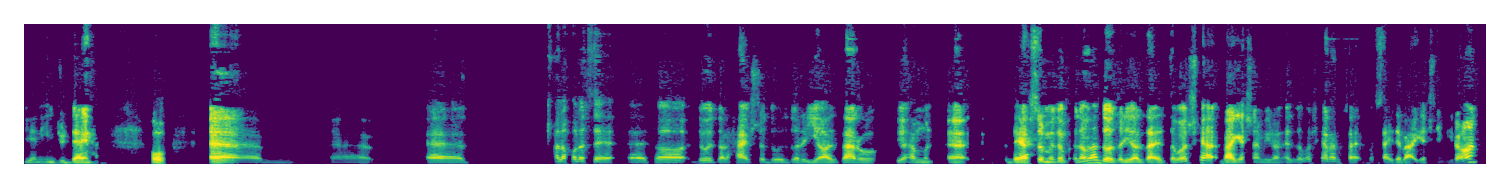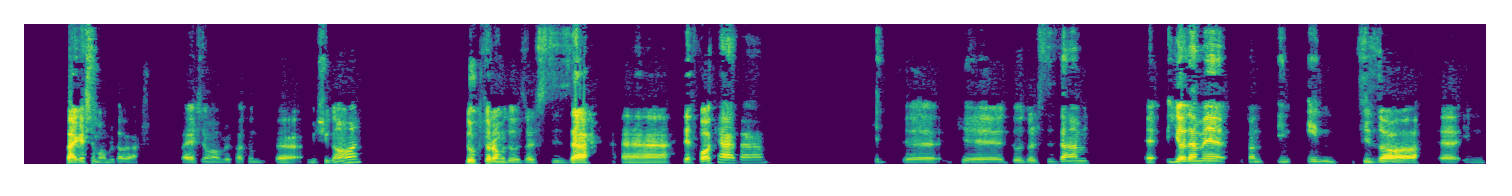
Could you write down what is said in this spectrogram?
یعنی اینجوری در این خب حالا خلاصه تا 2008 تا 2011 رو توی همون درس رو ادامه 2011 ازدواج کرد برگشتم ایران ازدواج کردم با سعیده برگشتیم ایران. برگشتم آمریکا بخش برگشتم آمریکا تو میشیگان. دکترام 2013 دفاع کردم. که که 2013 هم یادم این این چیزا این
